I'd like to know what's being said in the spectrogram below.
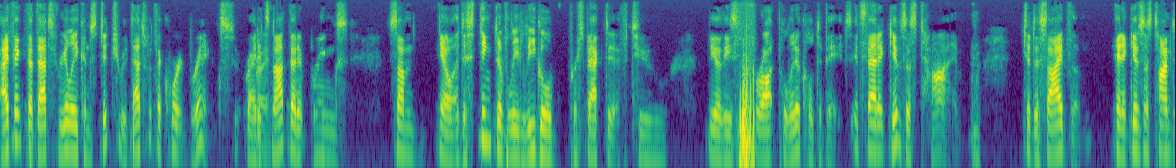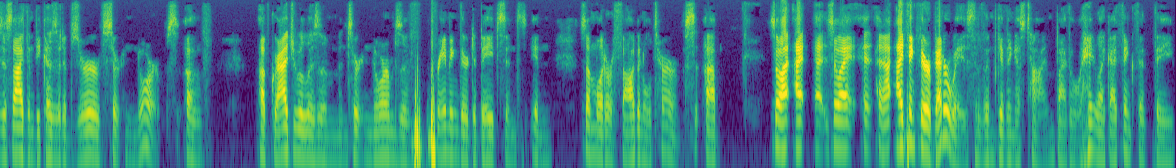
I think that that's really constituent. That's what the court brings, right? right? It's not that it brings some you know a distinctively legal perspective to you know these fraught political debates. It's that it gives us time to decide them, and it gives us time to decide them because it observes certain norms of of gradualism and certain norms of framing their debates in in somewhat orthogonal terms. Uh, so I, I, so I I think there are better ways of them giving us time. By the way, like I think that they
